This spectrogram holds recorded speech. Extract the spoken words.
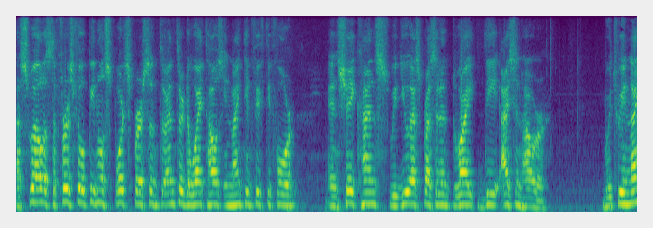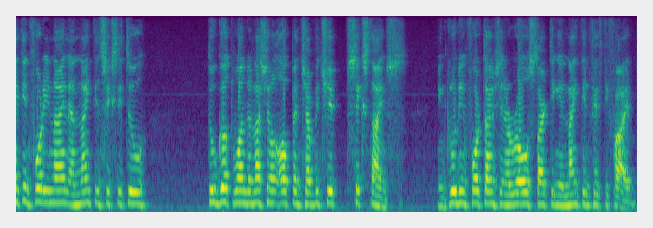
As well as the first Filipino sports person to enter the White House in 1954 and shake hands with U.S. President Dwight D. Eisenhower. Between 1949 and 1962, Tugot won the National Open Championship six times, including four times in a row starting in 1955,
